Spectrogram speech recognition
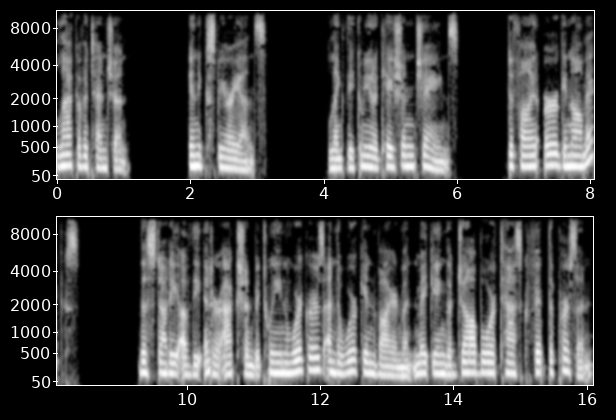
Lack of attention. Inexperience. Lengthy communication chains. Define ergonomics. The study of the interaction between workers and the work environment making the job or task fit the person.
